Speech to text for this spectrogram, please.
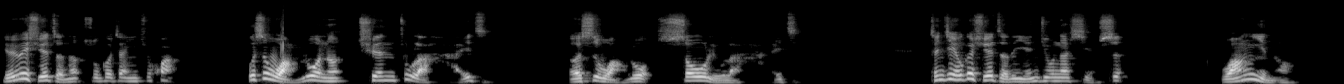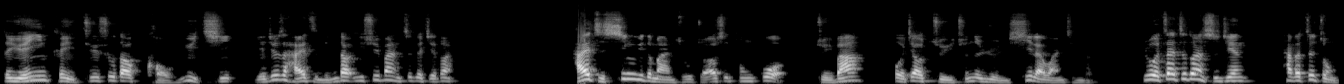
有一位学者呢说过这样一句话：不是网络呢圈住了孩子，而是网络收留了孩子。曾经有个学者的研究呢显示，网瘾哦的原因可以追溯到口欲期，也就是孩子零到一岁半这个阶段，孩子性欲的满足主要是通过嘴巴或叫嘴唇的吮吸来完成的。如果在这段时间他的这种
